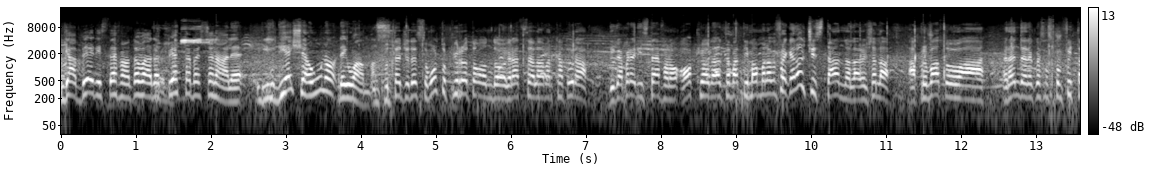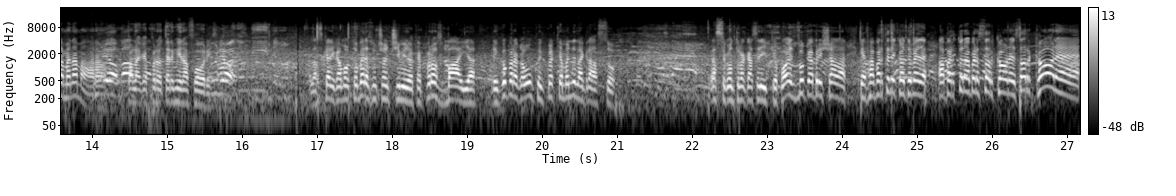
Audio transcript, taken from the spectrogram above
Gabriele Di Stefano trova la doppietta personale, il 10 a 1 dei Un Wambas. punteggio adesso molto più rotondo grazie alla marcatura di Gabriele Di Stefano. Occhio dall'altra parte Mamma Lavafre che non ci stanno. La Ricella ha provato a rendere questa sconfitta meno amara. Palla che però termina fuori. La scarica molto bene su Ciancimino che però sbaglia. Recupera comunque in qualche maniera Grasso. Grasso contro la Casalicchio, poi sbuca Brisciana che fa partire il contropiede, apertura per Sarcone, Sarcone!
